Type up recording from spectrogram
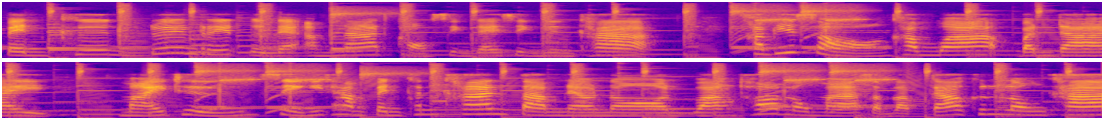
เป็นขึ้นด้วยฤทธิ์หรือในอำนาจของสิ่งใดสิ่งหนึ่งค่ะคำที่ 2คำว่า บันได หมายถึงสิ่งที่ทำเป็นขั้นๆ ตามแนวนอน วางทอดลงมาสำหรับก้าวขึ้นลงค่ะ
